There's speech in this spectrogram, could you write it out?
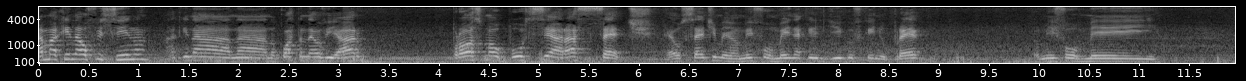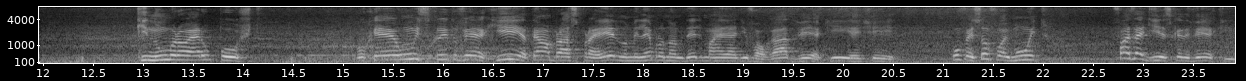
estamos aqui na oficina, aqui na, na, no quarto anel viário, próximo ao posto Ceará 7. É o 7 mesmo. Eu me informei naquele dia que eu fiquei no prego. Eu me informei que número era o posto. Porque um inscrito veio aqui, até um abraço para ele, não me lembro o nome dele, mas ele é advogado, veio aqui, a gente conversou, foi muito. Faz dias que ele veio aqui.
